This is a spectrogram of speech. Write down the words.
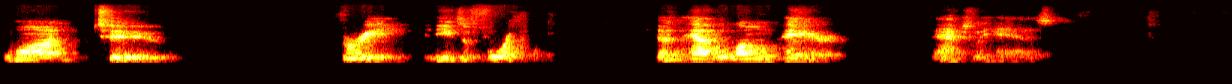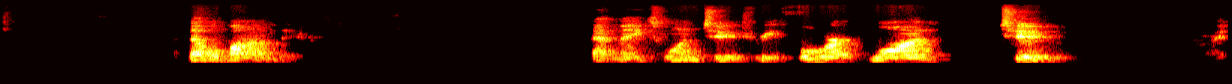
One, two, three. It needs a fourth one. It doesn't have a lone pair. It actually has a double bond there. That makes one, two, three, four. One, two. All right.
